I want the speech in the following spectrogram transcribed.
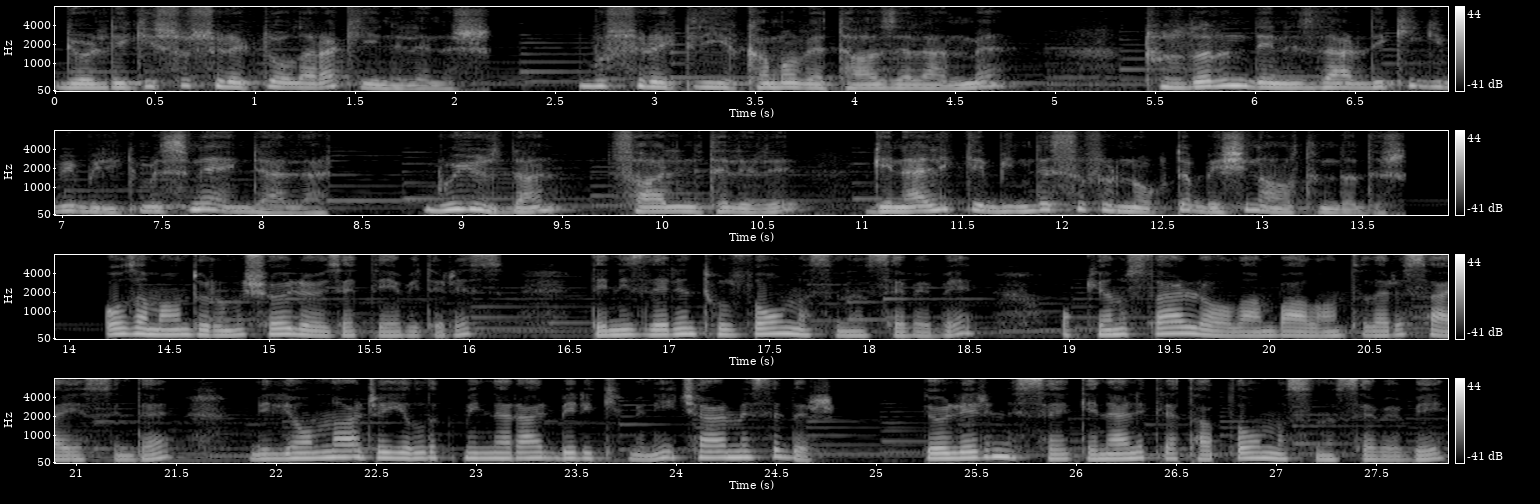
göldeki su sürekli olarak yenilenir. Bu sürekli yıkama ve tazelenme tuzların denizlerdeki gibi birikmesini engeller. Bu yüzden saliniteleri genellikle binde 0.5'in altındadır. O zaman durumu şöyle özetleyebiliriz. Denizlerin tuzlu olmasının sebebi okyanuslarla olan bağlantıları sayesinde milyonlarca yıllık mineral birikimini içermesidir. Göllerin ise genellikle tatlı olmasının sebebi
